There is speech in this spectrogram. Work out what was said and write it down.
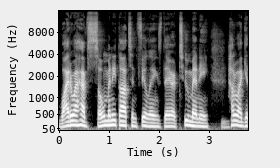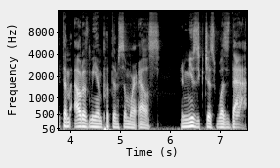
why do I have so many thoughts and feelings? There are too many. Mhm. How do I get them out of me and put them somewhere else? And music just was that.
